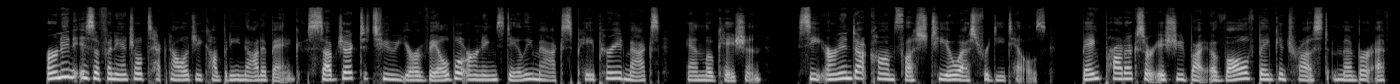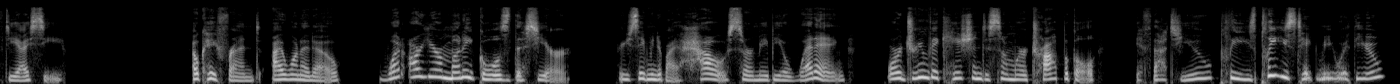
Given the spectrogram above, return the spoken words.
Earnin is a financial technology company, not a bank, subject to your available earnings, daily max, pay period max, and location. See earnin.com slash TOS for details. Bank products are issued by Evolve Bank and Trust, member FDIC. Okay, friend, I want to know what are your money goals this year? Are you saving to buy a house or maybe a wedding or a dream vacation to somewhere tropical? If that's you, please, please take me with you.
